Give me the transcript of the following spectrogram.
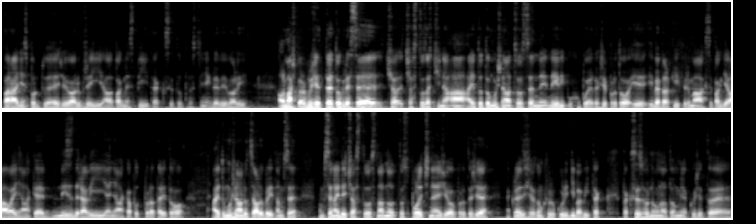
parádně sportuje, že jo, a dobře jí, ale pak nespí, tak se to prostě někde vyvalí. Ale máš pravdu, že to je to, kde se ča- často začíná a, a je to to možná, co se nej, nejlíp uchopuje, takže proto i, i ve velkých firmách se pak dělávají nějaké dny zdraví a nějaká podpora tady toho. A je to možná docela dobrý, tam se, tam se najde často snadno to společné, že jo? protože nakonec, když se o tom chvilku lidi baví, tak, tak se shodnou na tom, jako, že to je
